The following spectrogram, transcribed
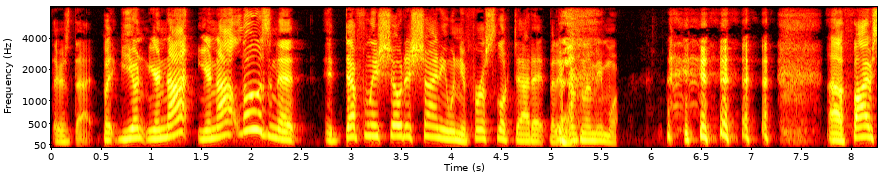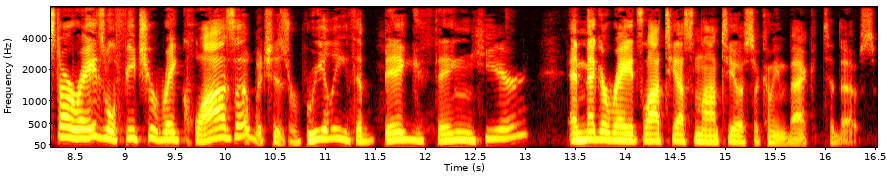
There's that. But you're you're not you're not losing it. It definitely showed as shiny when you first looked at it, but it doesn't anymore. uh, five star raids will feature Rayquaza, which is really the big thing here. And mega raids, Latias and Latios are coming back to those.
